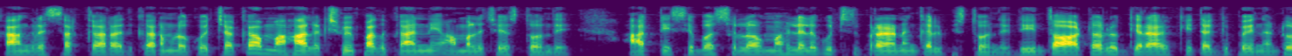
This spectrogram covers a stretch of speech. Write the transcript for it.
కాంగ్రెస్ సర్కార్ అధికారంలోకి వచ్చాక మహాలక్ష్మి పథకాన్ని అమలు చేస్తోంది. ఆర్టీసీ బస్సుల్లో మహిళలకు ఉచిత ప్రయాణం కల్పిస్తోంది. దీంతో ఆటోలు గిరాకీ తగ్గిపోయిందంటూ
